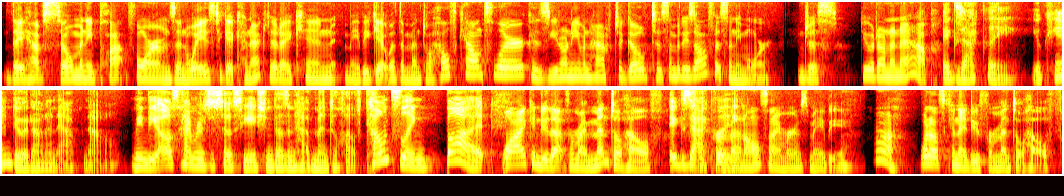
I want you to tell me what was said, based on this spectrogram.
they have so many platforms and ways to get connected. I can maybe get with a mental health counselor because you don't even have to go to somebody's office anymore. You can just do it on an app. Exactly. You can do it on an app now. I mean, the Alzheimer's Association doesn't have mental health counseling, but Well, I can do that for my mental health. Exactly. To prevent Alzheimer's, maybe. Huh. What else can I do for mental health?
